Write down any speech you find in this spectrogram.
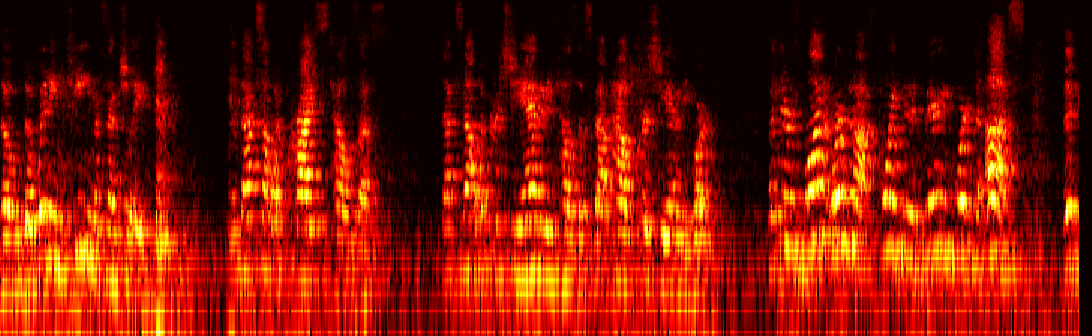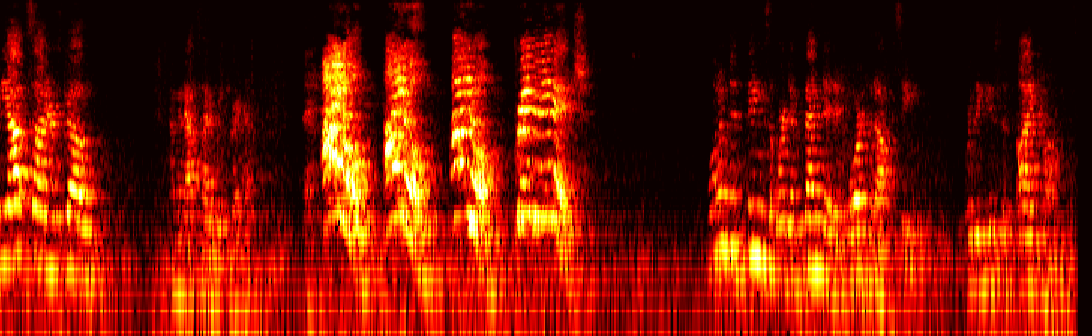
the, the winning team, essentially. But that's not what Christ tells us. That's not what Christianity tells us about how Christianity works. But there's one orthodox point that is very important to us that the outsiders go, I'm an outsider with you right now. Idol! Idol! Idol! Graven image! One of the things that were defended in orthodoxy were the use of icons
